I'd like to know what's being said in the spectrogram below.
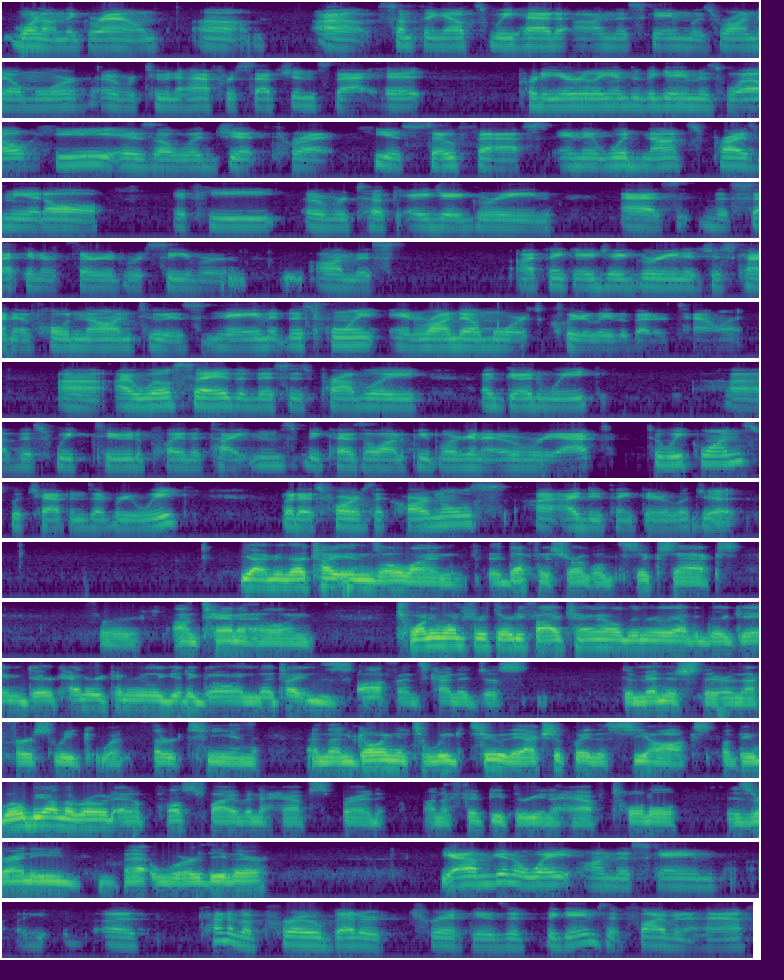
one on the ground. Um, uh, something else we had on this game was Rondale Moore over two and a half receptions that hit pretty early into the game as well. He is a legit threat. He is so fast, and it would not surprise me at all if he overtook AJ Green as the second or third receiver on this. I think AJ Green is just kind of holding on to his name at this point, and Rondale Moore is clearly the better talent. Uh, I will say that this is probably a good week, uh, this week two, to play the Titans because a lot of people are going to overreact to week ones, which happens every week. But as far as the Cardinals, I, I do think they're legit. Yeah, I mean that Titans O line it definitely struggled. Six sacks for on Tannehill and twenty one for thirty five. Tannehill didn't really have a great game. Derrick Henry couldn't really get it going. The Titans offense kind of just diminished there in that first week with thirteen. And then going into week two, they actually play the Seahawks, but they will be on the road at a plus five and a half spread on a 53 and a half total. Is there any bet worthy there? Yeah, I'm gonna wait on this game. A kind of a pro better trick is if the game's at five and a half,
